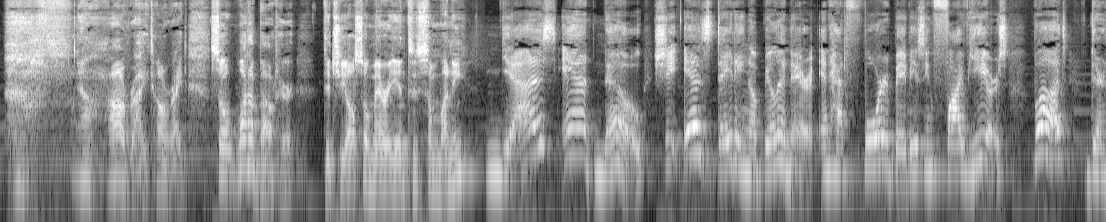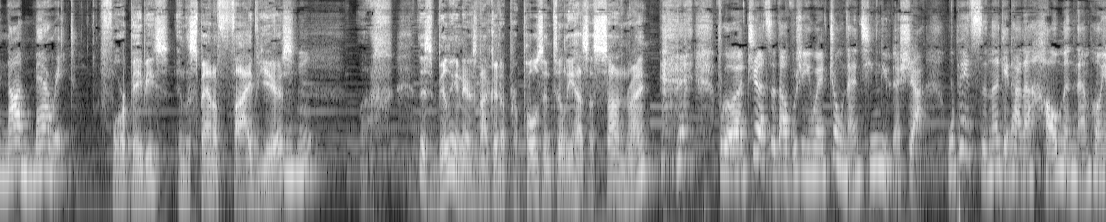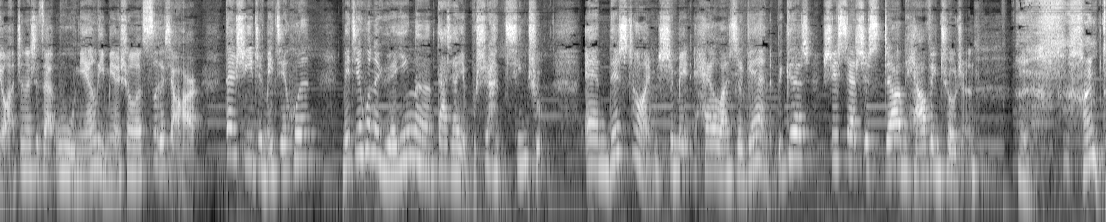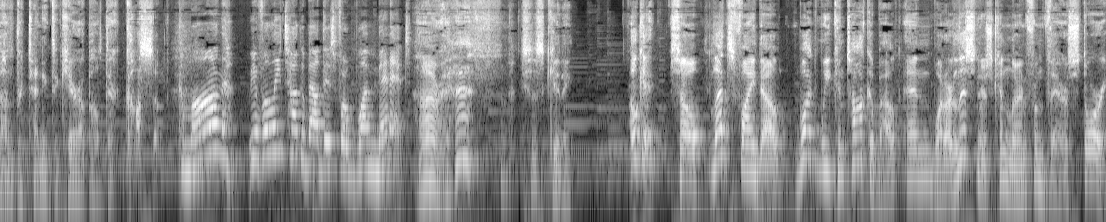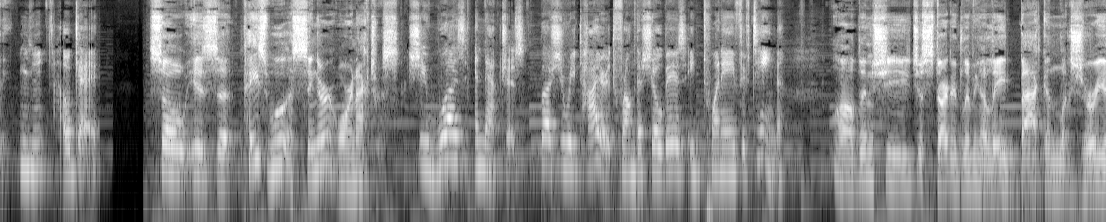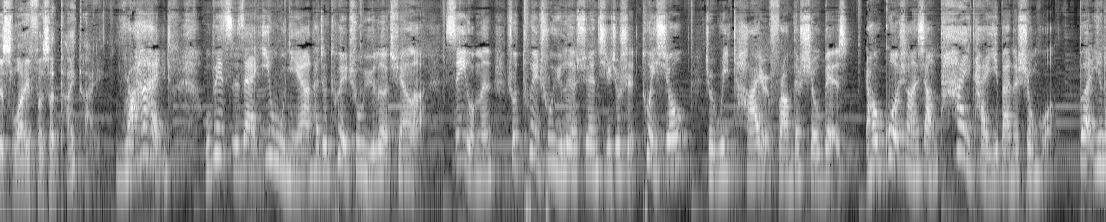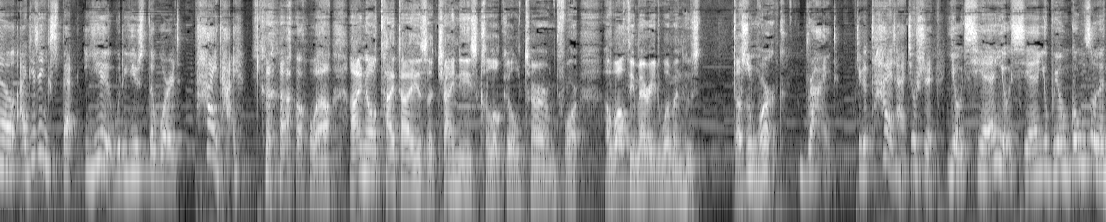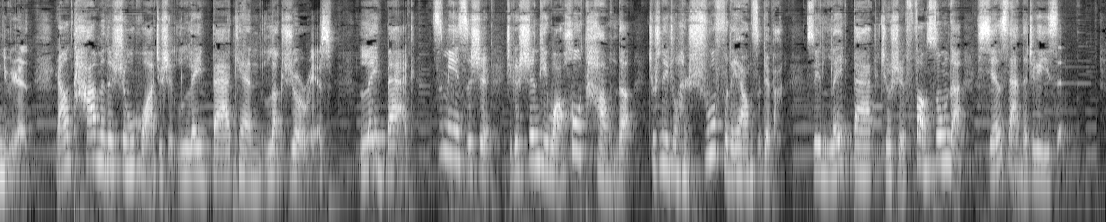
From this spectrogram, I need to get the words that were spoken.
yeah, all right, all right. So what about her? Did she also marry into some money? Yes and no. She is dating a billionaire and had four babies in five years, but they're not married. Four babies in the span of five years? Mm -hmm. This billionaire is not going to propose until he has a son, right? 不过这次倒不是因为重男轻女的事啊，吴佩慈呢给她的豪门男朋友啊，真的是在五年里面生了四个小孩，但是一直没结婚。没结婚的原因呢，大家也不是很清楚。And this time she made headlines again because she said she's done having children. I'm done pretending to care about their gossip. Come on, we've only talked about this for one minute. All right, just kidding. Okay, so let's find out what we can talk about and what our listeners can learn from their story. Mm-hmm. Okay. So, is uh, Pace Wu a singer or an actress? She was an actress, but she retired from the showbiz in 2015. Well, then she just started living a laid back and luxurious life as a Tai Tai. Right. 吴佩慈在一五年啊，她就退出娱乐圈了。所以我们说退出娱乐圈其实就是退休，就 retire from the showbiz，然后过上像太太一般的生活。But you know, I didn't expect you would use the word 太太. well, I know 太太 is a Chinese colloquial term for a wealthy married woman who doesn't work. Right. 这个太太就是有钱有闲又不用工作的女人，然后她们的生活啊就是 laid back and luxurious. Laid back 字面意思是这个身体往后躺的，就是那种很舒服的样子，对吧？所以 laid back 就是放松的、闲散的这个意思。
